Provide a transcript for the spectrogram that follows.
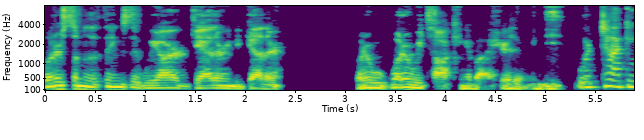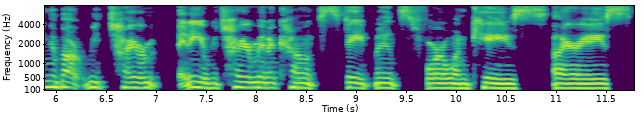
what are some of the things that we are gathering together? What are what are we talking about here that we need? We're talking about retirement any retirement accounts statements 401ks iras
